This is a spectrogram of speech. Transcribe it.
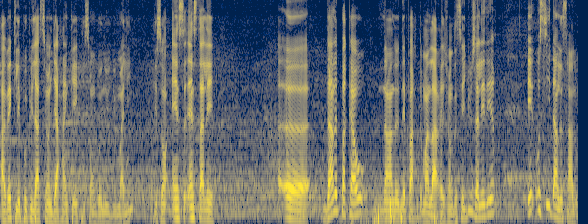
avec les populations diakhanké qui sont venues du Mali, qui sont ins- installées euh, dans le Pakao, dans le département de la région de Sédhiou, j'allais dire, et aussi dans le Saloum.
